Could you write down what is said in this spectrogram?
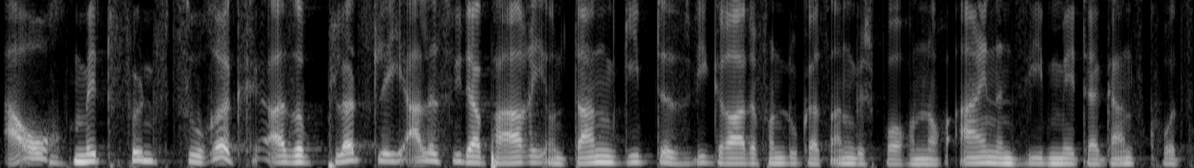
auch mit 5 zurück. Also plötzlich alles wieder pari und dann gibt es, wie gerade von Lukas angesprochen, noch einen 7 Meter ganz kurz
